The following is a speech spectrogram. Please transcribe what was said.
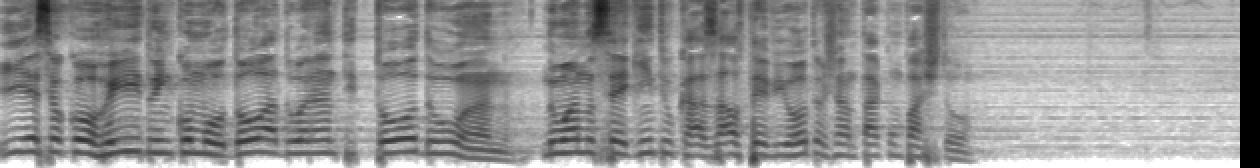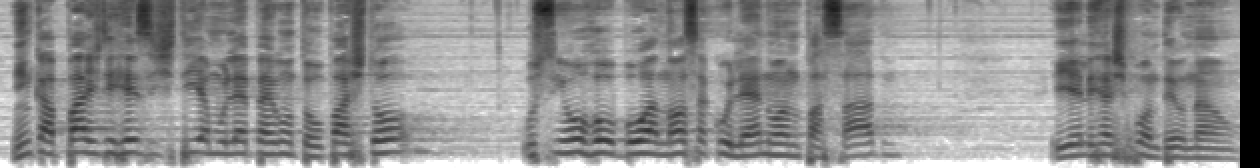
E esse ocorrido incomodou-a durante todo o ano. No ano seguinte, o casal teve outro jantar com o pastor. Incapaz de resistir, a mulher perguntou: Pastor, o senhor roubou a nossa colher no ano passado? E ele respondeu: Não,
